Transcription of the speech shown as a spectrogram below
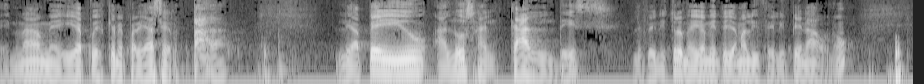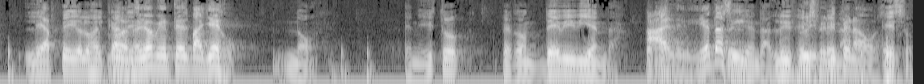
en una medida pues que me parece acertada, le ha pedido a los alcaldes, el ministro del Medio Ambiente llama Luis Felipe Nao, ¿no? Le ha pedido a los alcaldes. No, el Medio Ambiente es Vallejo. No, el ministro, perdón, de Vivienda. ah, el de Vivienda sí. Luis Felipe, Nao. Eso,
